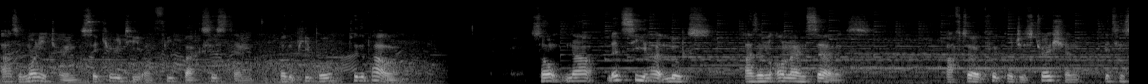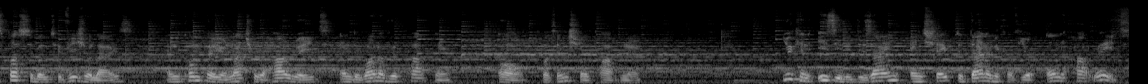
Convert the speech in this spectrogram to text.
as a monitoring, security or feedback system for the people to the power. So now let's see how it looks as an online service. After a quick registration, it is possible to visualize and compare your natural heart rate and the one of your partner or potential partner. You can easily design and shape the dynamic of your own heart rate.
